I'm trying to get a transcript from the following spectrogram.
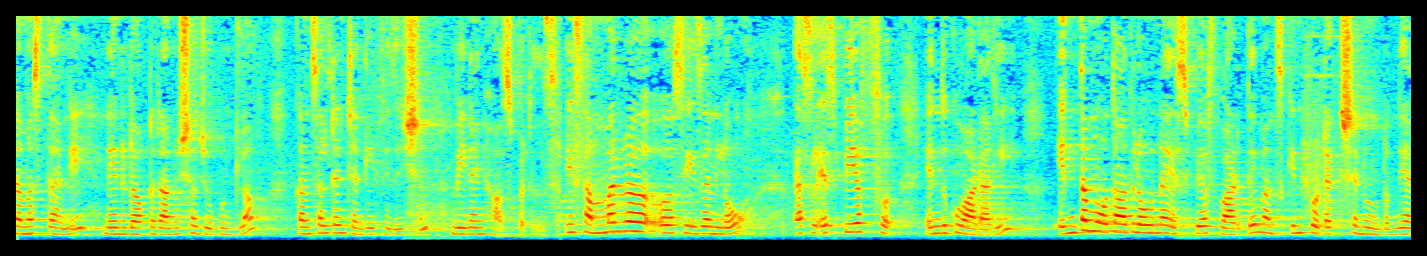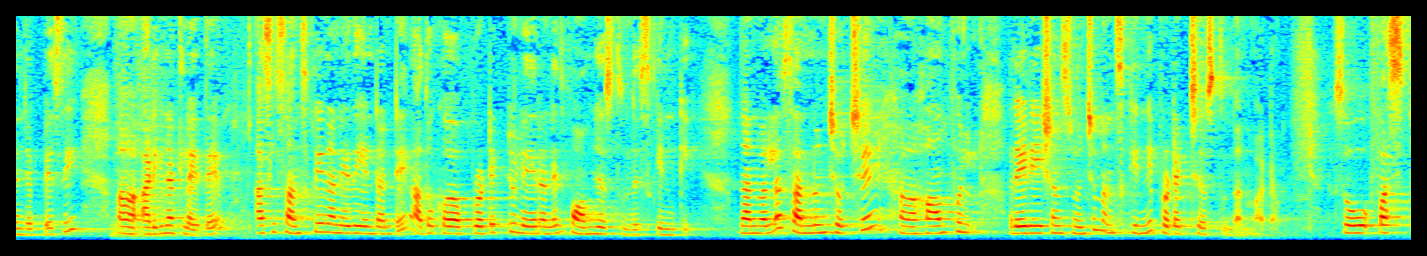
నమస్తే అండి. నేను doctor Anusha Jukuntla consultant general physician V nine hospitals. ఈ సమ్మర్ సీజన్లో అసలు ఎస్పీఎఫ్ ఎందుకు వాడాలి? ఎంత మోతాదులో ఉన్న ఎస్పీఎఫ్ వాడితే మన స్కిన్ ప్రొటెక్షన్ ఉంటుంది అని చెప్పేసి అడిగినట్లయితే అసలు సన్ స్క్రీన్ అనేది ఏంటంటే అదొక ప్రొటెక్టివ్ లేయర్ అనేది ఫామ్ చేస్తుంది స్కిన్కి. దానివల్ల సన్ నుంచి వచ్చే హార్మ్ఫుల్ రేడియేషన్స్ నుంచి మన స్కిన్ని ప్రొటెక్ట్ చేస్తుంది అనమాట సో ఫస్ట్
